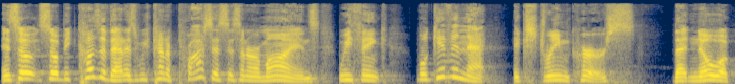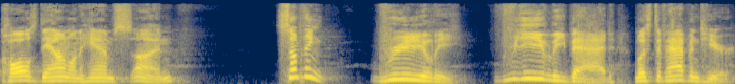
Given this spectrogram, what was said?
And so, so because of that, as we kind of process this in our minds, we think, well, given that extreme curse that Noah calls down on Ham's son, something really, really bad must have happened here.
